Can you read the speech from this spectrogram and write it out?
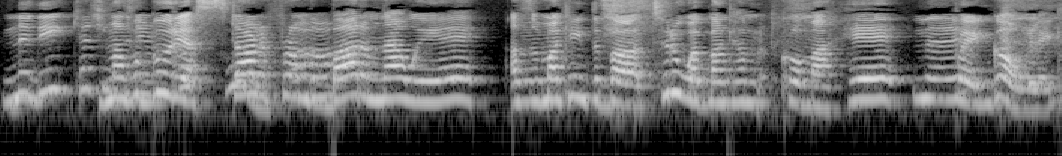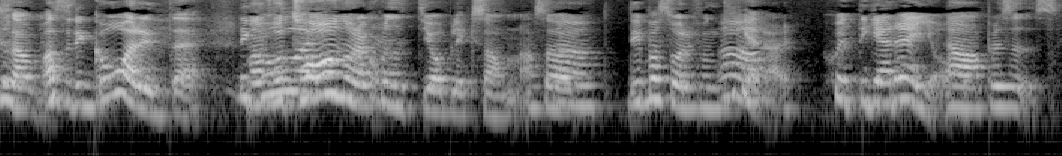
Nej det är kanske Man får börja start from the Ja. bottom now we Alltså man kan inte bara tro att man kan komma he Nej. på en gång liksom. Alltså det går inte. Det man går får ta inte. några skitjobb liksom. Alltså Ja. det är bara så det fungerar. Skitigare jobb. Ja, precis.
